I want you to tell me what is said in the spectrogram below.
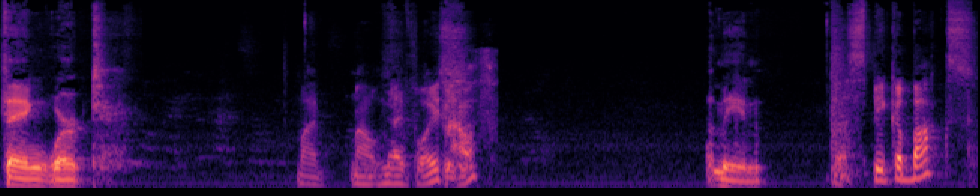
thing worked. My mouth. My voice, Mouth? I mean, the speaker box.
